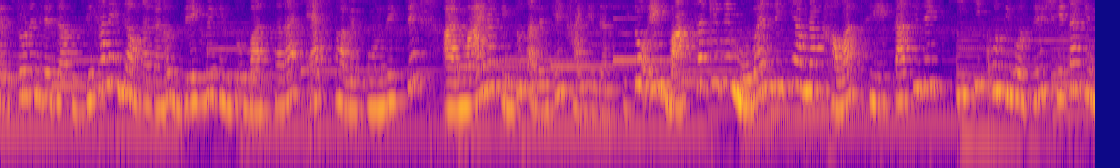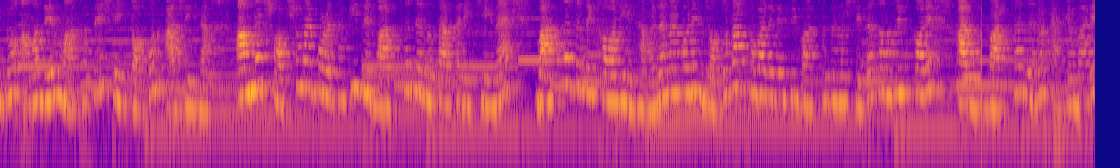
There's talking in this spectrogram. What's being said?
রেস্টুরেন্টে যাও, যেখানেই যাও না কেন, দেখবে কিন্তু বাচ্চারা একভাবে ফোন দেখছে আর মায়েরা কিন্তু তাদেরকে খাইয়ে যাচ্ছে। তো এই বাচ্চাকে যে মোবাইল দেখিয়ে আমরা খাওয়াচ্ছি, তাতে যে কি কি ক্ষতি হচ্ছে, সেটা কিন্তু আমাদের মাথাতে সেই তখন আসেই না। আমরা সবসময় পড়ে থাকি যে বাচ্চা যেন তাড়াতাড়ি খেয়ে নেয়, বাচ্চা যাতে খাওয়া নিয়ে ঝামেলা না করে, যতটা খাবার এনেছি বাচ্চা যেন সেটা কমপ্লিট করে আর বাচ্চা যেন একেবারে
